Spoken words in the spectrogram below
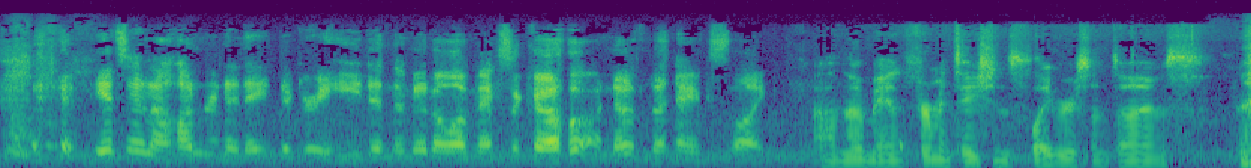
it's in 108 degree heat in the middle of Mexico. no thanks. Like, I don't know, man. Fermentation's flavor sometimes.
